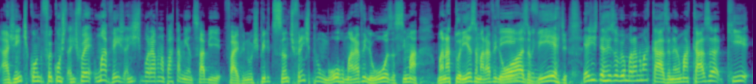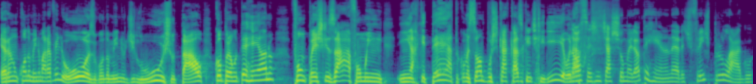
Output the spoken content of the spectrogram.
A gente, quando foi const... A gente foi uma vez, a gente morava no apartamento, sabe, Five, no Espírito Santo, de frente para um morro maravilhoso, assim, uma, uma natureza maravilhosa, Verde, verde, E a gente resolveu morar numa casa, né? Numa casa que era num condomínio maravilhoso, um condomínio de luxo tal. Compramos terreno, fomos pesquisar, fomos em, em arquiteto, começamos a buscar a casa que a gente queria. olhar Nossa, a gente achou o melhor terreno, né? Era de frente pro lago.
